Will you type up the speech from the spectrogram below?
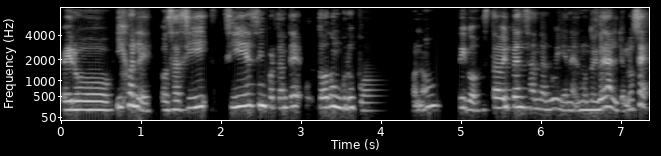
pero híjole, o sea, sí, sí es importante todo un grupo, ¿no? Digo, estoy pensando en, en el mundo ideal, yo lo sé,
